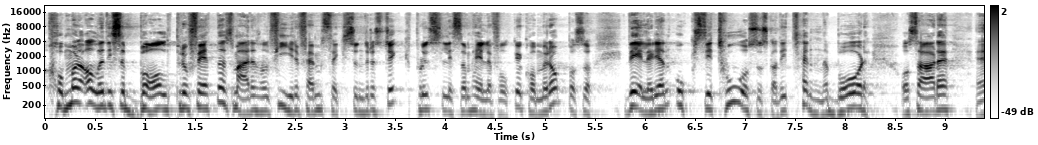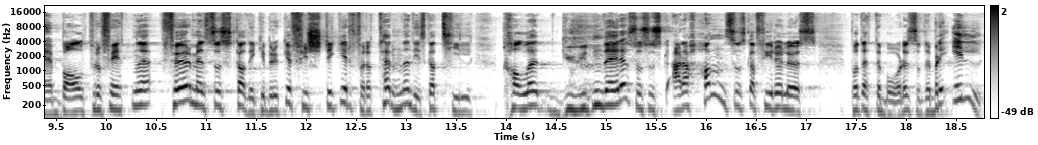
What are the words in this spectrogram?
kommer alle disse Baal-profetene, som er en sånn 400-600 stykk, pluss liksom hele folket, kommer opp, og så deler de en okse i to, og så skal de tenne bål. Og så er det eh, Baal-profetene før, men så skal de ikke bruke fyrstikker for å tenne. De skal tilkalle guden deres, og så er det han som skal fyre løs på dette bålet, så det blir ild.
